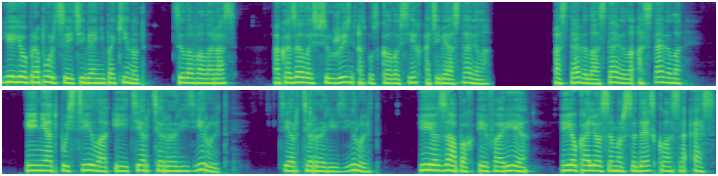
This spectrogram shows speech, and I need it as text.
Ее пропорции тебя не покинут. Целовала раз. Оказалось, всю жизнь отпускала всех, а тебя оставила. Оставила, оставила, оставила. И не отпустила, и тер терроризирует. Тер терроризирует. Ее запах — эйфория, ее колеса Мерседес класса «С».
